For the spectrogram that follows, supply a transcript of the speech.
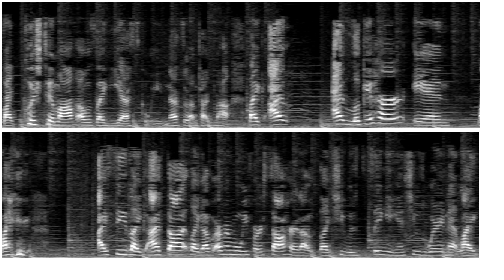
like pushed him off, I was like, yes, queen. That's what I'm talking about. Like I I look at her and like I see like I thought like I, I remember when we first saw her and I was like she was singing and she was wearing that like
